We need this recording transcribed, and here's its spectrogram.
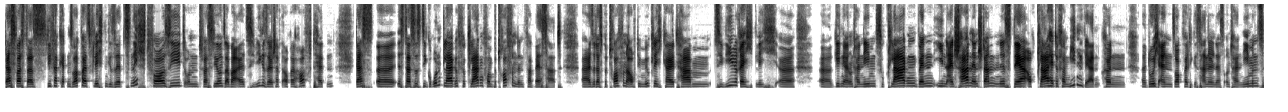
Das, was das Lieferketten-Sorgfaltspflichtengesetz nicht vorsieht und was wir uns aber als Zivilgesellschaft auch erhofft hätten, das äh, ist, dass es die Grundlage für Klagen von Betroffenen verbessert. Also dass Betroffene auch die Möglichkeit haben, zivilrechtlich äh, gegen ein Unternehmen zu klagen, wenn ihnen ein Schaden entstanden ist, der auch klar hätte vermieden werden können äh, durch ein sorgfältiges Handeln des Unternehmens.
